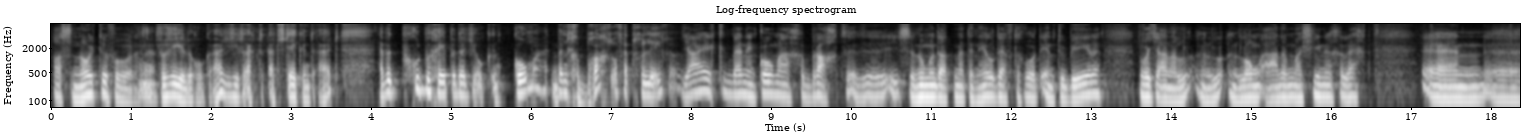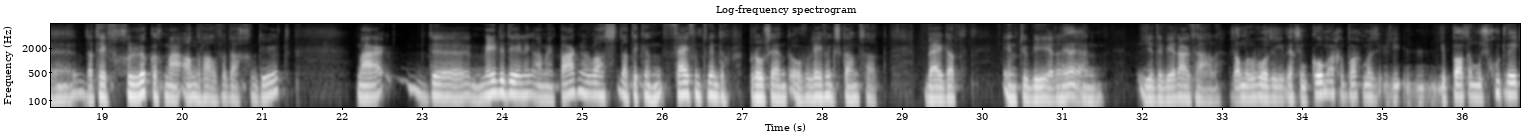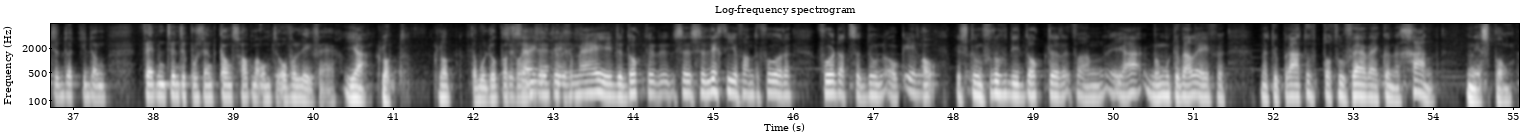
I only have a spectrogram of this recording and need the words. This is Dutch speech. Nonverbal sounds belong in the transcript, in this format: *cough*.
als nooit tevoren. Ja, zo zie je er ook uit. Je ziet er echt uitstekend uit. Heb ik goed begrepen dat je ook in coma bent gebracht of hebt gelegen? Ja, ik ben in coma gebracht. Eh, Ze noemen dat met een heel deftig woord intuberen. Dan word je aan een, een, een longademmachine gelegd. En eh, dat heeft gelukkig maar anderhalve dag geduurd. Maar de mededeling aan mijn partner was dat ik een 25% overlevingskans had bij dat intuberen Ja, ja. en je er weer uithalen. Met andere woorden, je werd in coma gebracht, maar je, je partner moest goed weten dat je dan 25% kans had maar om te overleven eigenlijk. Ja, klopt. Klopt. Dat moet ook wat ze voor hem zijn zeiden tegen geweest. mij, de dokter, ze, ze lichten je van tevoren, voordat ze het doen, ook in. Oh. Dus toen vroeg die dokter van, ja, we moeten wel even met u praten tot hoe ver wij kunnen gaan, meneer Spong.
